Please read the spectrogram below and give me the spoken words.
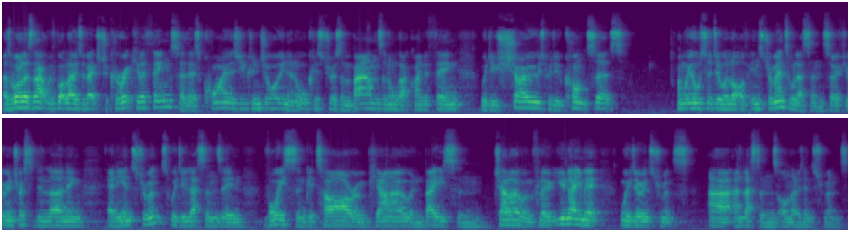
As well as that, we've got loads of extracurricular things. So there's choirs you can join, and orchestras and bands and all that kind of thing. We do shows, we do concerts, and we also do a lot of instrumental lessons. So if you're interested in learning any instruments, we do lessons in voice and guitar and piano and bass and cello and flute. You name it, we do instruments uh, and lessons on those instruments.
